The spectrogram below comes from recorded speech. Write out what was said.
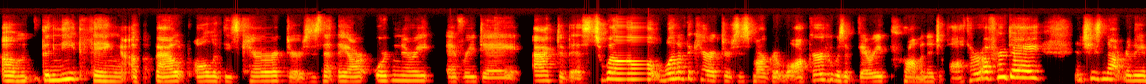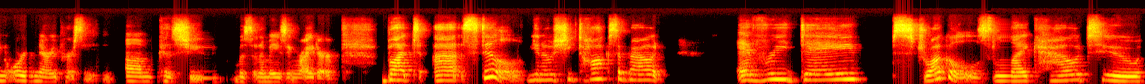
Um, the neat thing about all of these characters is that they are ordinary, everyday activists. Well, one of the characters is Margaret Walker, who was a very prominent author of her day, and she's not really an ordinary person because um, she was an amazing writer. But uh, still, you know, she talks about everyday struggles like how to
